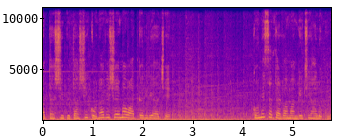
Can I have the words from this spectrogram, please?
માતાશ્રી, પિતાશ્રી કોના વિષયમાં વાત કરી રહ્યા છે? કોને સંતાડવા માંગે છે આ લોકો?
